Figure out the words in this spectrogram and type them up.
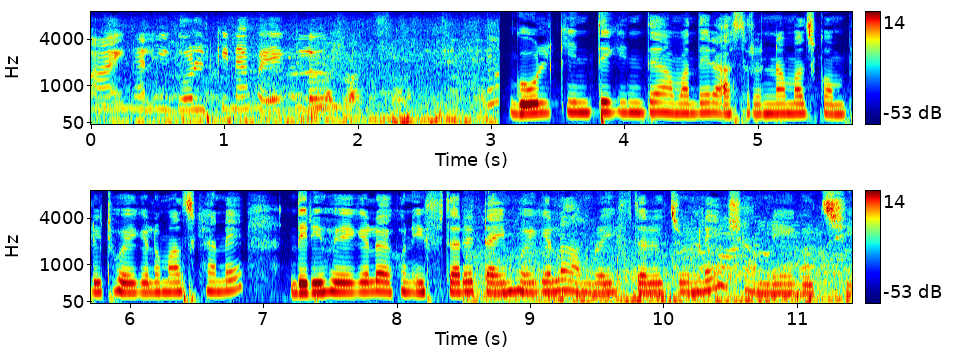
ফাইনালি গোল্ড কিনা হয়ে গেল। গোল্ড কিনতে কিনতে আমাদের আসরের নামাজ কমপ্লিট হয়ে গেল মাঝখানে। দেরি হয়ে গেল এখন ইফতারের টাইম হয়ে গেল। আমরা ইফতারের জন্যে সামনে এগোচ্ছি।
